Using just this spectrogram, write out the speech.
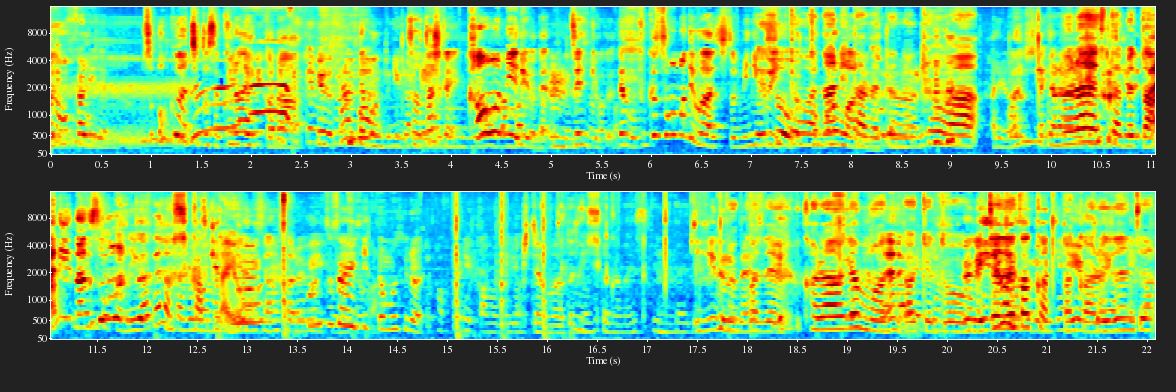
奥の方そう奥はちょっとさ暗いから。そう確かに。顔は見えるよね、うん。全曲。でも服装まではちょっと見にくい今日は何食べたの？今日はオムライス食べた。何なんでその苦手な食べ物かったよ本当最近って面白い。パプリカも苦手ちゃんは私のことが大好き。いじるの大好き。唐揚げもあったけどめっちゃでかかったから全然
